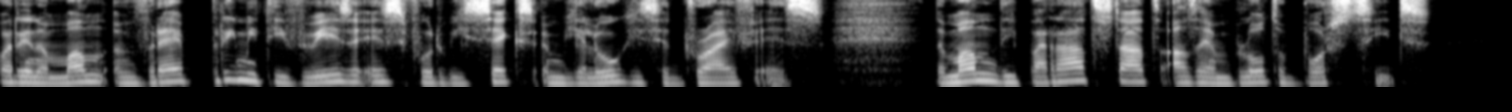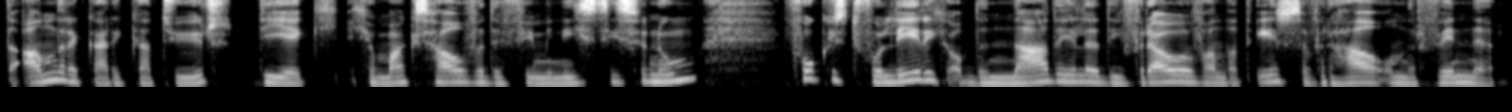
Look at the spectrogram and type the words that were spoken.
waarin een man een vrij primitief wezen is voor wie seks een biologische drive is. De man die paraat staat als hij een blote borst ziet. De andere karikatuur, die ik gemakshalve de feministische noem, focust volledig op de nadelen die vrouwen van dat eerste verhaal ondervinden.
